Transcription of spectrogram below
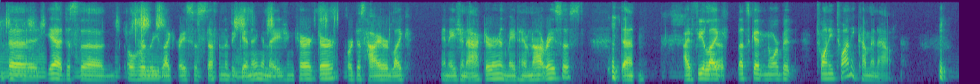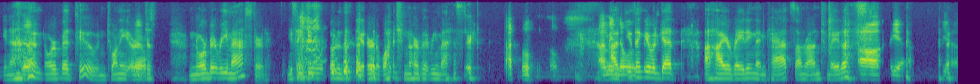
the yeah, just the overly like racist stuff in the beginning and the Asian character, or just hired like an Asian actor and made him not racist, then I'd feel like Yeah. let's get Norbit 2020 coming out. You know, Yeah. Norbit 2 and 20 or Yeah. just Norbit remastered. You think people would go to the theater to watch Norbit remastered? I don't know. I mean, Uh, no do you think it would get a higher rating than Cats on Rotten Tomatoes? Uh, yeah, yeah.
